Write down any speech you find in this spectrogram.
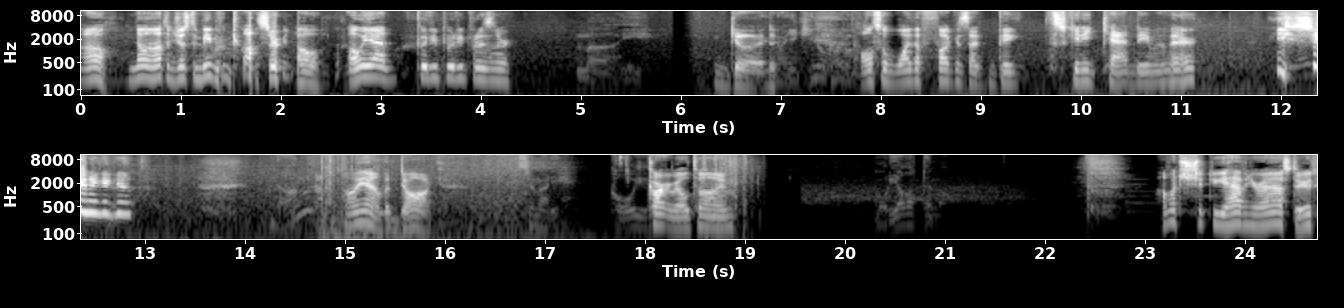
？Oh, no, not the Justin Bieber concert. Oh, oh yeah, Pooty pooty prisoner. Good. Also, why the fuck is that big skinny cat demon there? He's shitting again. Oh yeah, the dog. Cartwheel time. How much shit do you have in your ass, dude?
